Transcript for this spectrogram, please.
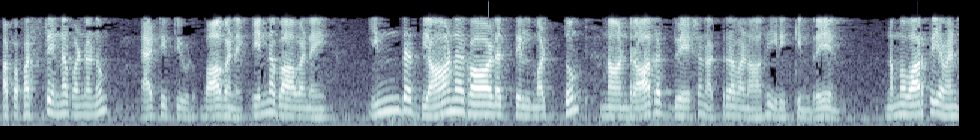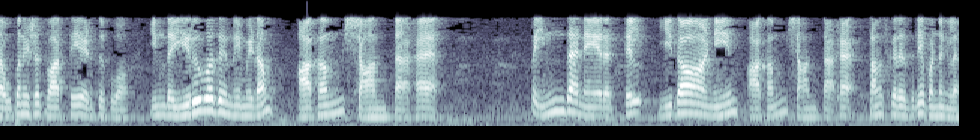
அப்ப ஃபர்ஸ்ட் என்ன பண்ணணும்? ஆட்டிடியூட் பாவனை. என்ன பாவனை? இந்த தியான காலத்தில் மட்டும் நான் ராகத்வேஷன் அற்றவனாக இருக்கின்றேன். நம்ம வார்த்தைய வேண்டாம் உபனிஷத் வார்த்தையே எடுத்துக்குவோம். இந்த இருபது நிமிடம் அகம் சாந்தக. இப்ப இந்த நேரத்தில் இதானீம் அகம் சாந்தக. சமஸ்கிருதத்திலே பண்ணுங்களேன்.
